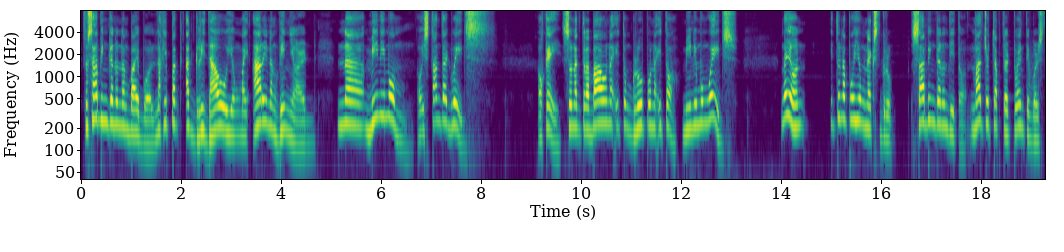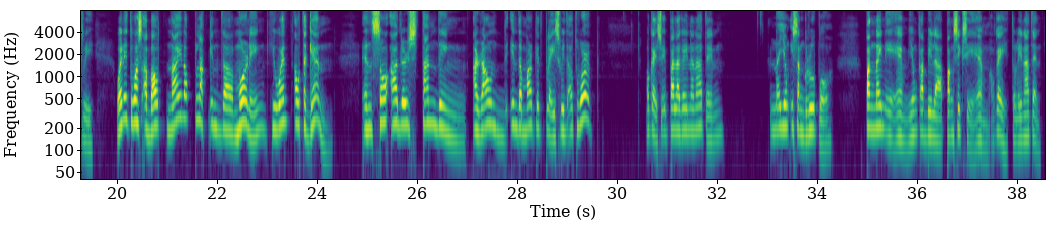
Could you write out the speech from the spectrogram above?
So sabing ganun ng Bible, nakipag-agree daw yung may-ari ng vineyard na minimum o standard wage. Okay, so nagtrabaho na itong grupo na ito, minimum wage. Ngayon, ito na po yung next group. Sabing ganun dito, Matthew chapter 20 verse 3, When it was about 9 o'clock in the morning, he went out again and saw others standing around in the marketplace without work. Okay, so ipalagay na natin na yung isang grupo pang 9 a.m., yung kabila pang 6 a.m. Okay, tuloy natin.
